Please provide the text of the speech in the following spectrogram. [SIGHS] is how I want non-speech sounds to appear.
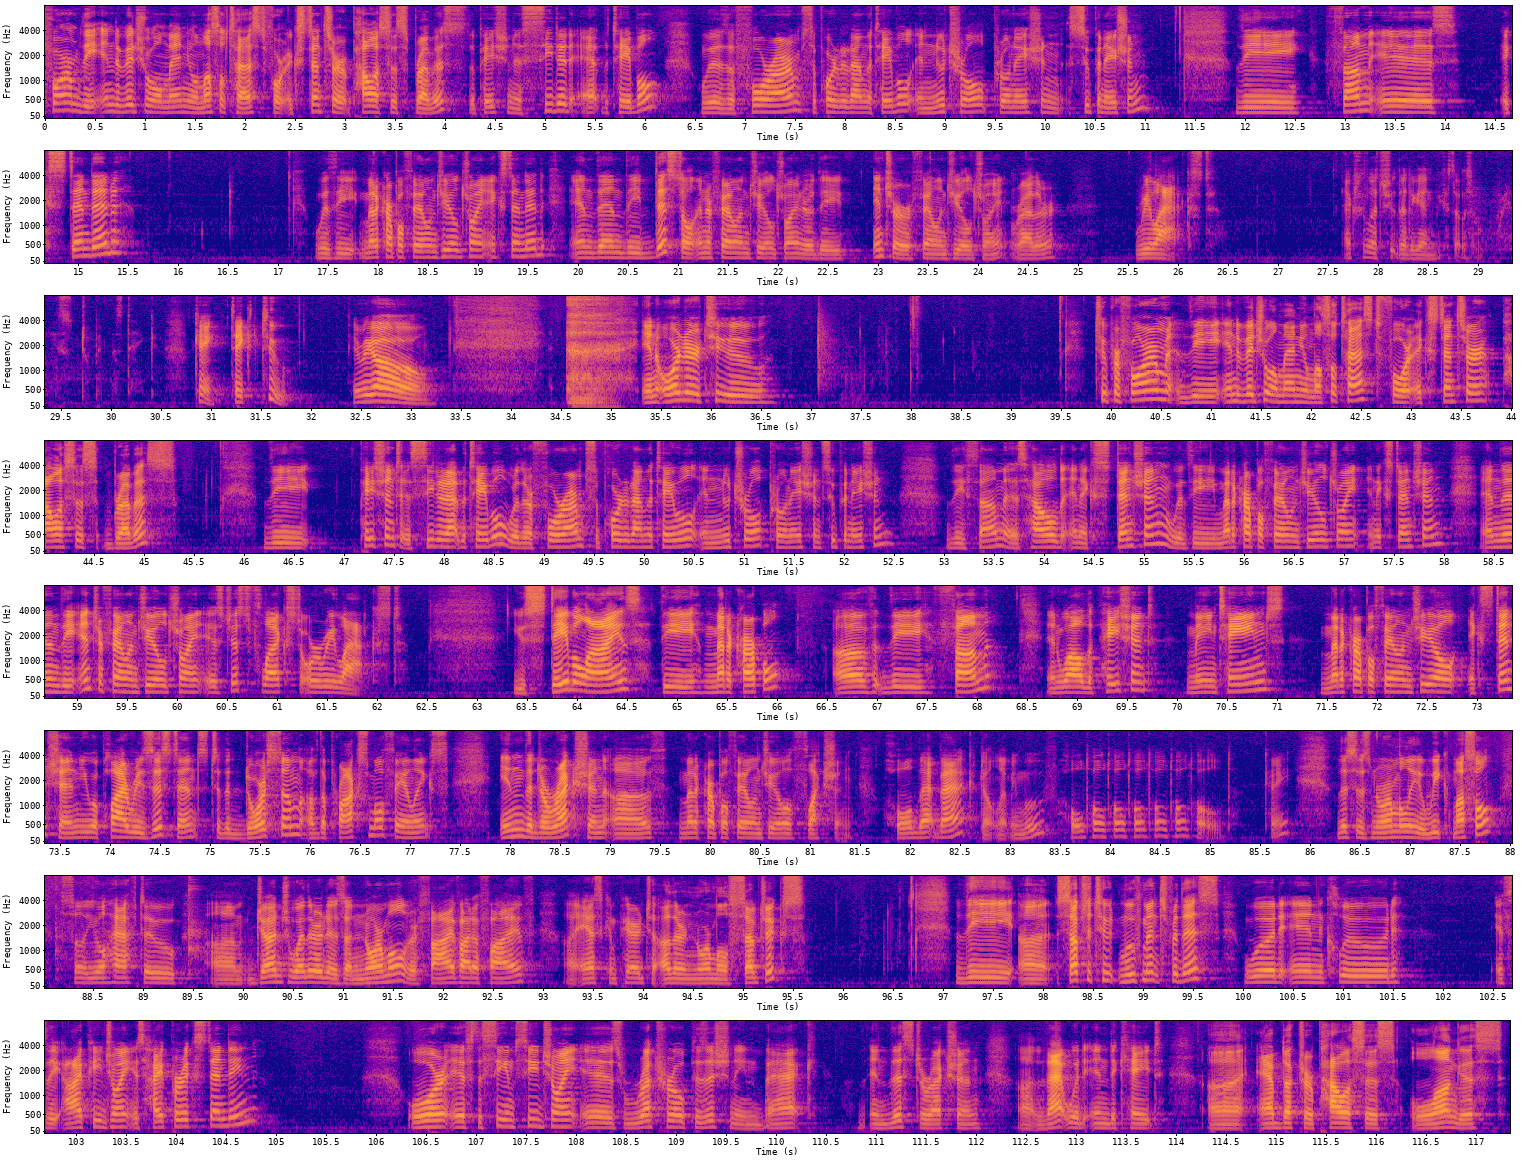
Perform the individual manual muscle test for extensor pollicis brevis. The patient is seated at the table with a forearm supported on the table in neutral pronation supination. The thumb is extended with the metacarpal phalangeal joint extended, and then the distal interphalangeal joint, or the interphalangeal joint, rather, relaxed. Actually, let's shoot that again because that was Okay, take two. Here we go. [SIGHS] In order to to perform the individual manual muscle test for extensor pollicis brevis, the patient is seated at the table with their forearms supported on the table in neutral pronation supination. The thumb is held in extension with the metacarpal phalangeal joint in extension, and then the interphalangeal joint is just flexed or relaxed. You stabilize the metacarpal of the thumb, and while the patient maintains metacarpal phalangeal extension, you apply resistance to the dorsum of the proximal phalanx in the direction of metacarpal phalangeal flexion. Hold that back. Don't let me move. Hold, hold, hold, hold, hold, hold, hold. Okay? This is normally a weak muscle, so you'll have to um, judge whether it is a normal or 5 out of 5 uh, as compared to other normal subjects. The uh, substitute movements for this would include if the IP joint is hyperextending, or if the CMC joint is retropositioning back in this direction, uh, that would indicate uh, abductor pollicis longus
